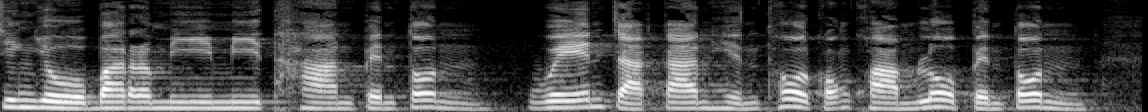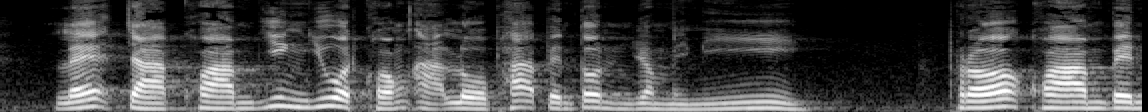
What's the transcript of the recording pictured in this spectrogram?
จริงอยู่บารมีมีทานเป็นต้น เว้นจากการเห็นโทษของความโลภเป็นต้น และจากความยิ่งยวดของอะโลภะเป็นต้นย่อมไม่มี เพราะความเป็น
